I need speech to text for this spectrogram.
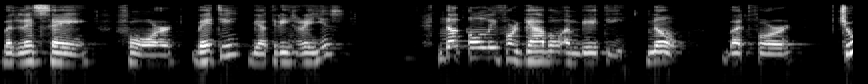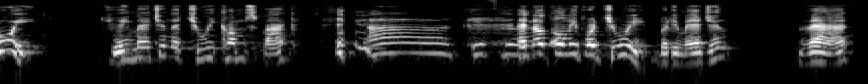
but let's say for Betty, Beatriz Reyes. Not only for Gabo and Betty, no, but for Chuy. Do you imagine that Chuy comes back? ah, it's good. And not only for Chuy, but imagine that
